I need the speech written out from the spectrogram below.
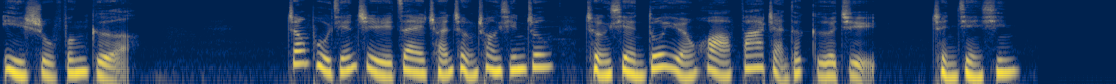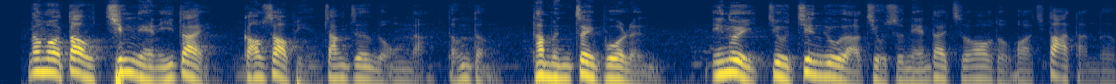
艺术风格。漳浦剪纸在传承创新中呈现多元化发展的格局。陈建新。那么到青年一代，高少平、张峥嵘呐等等，他们这波人。因为就进入了九十年代之后的话，大胆的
